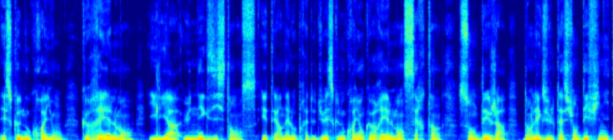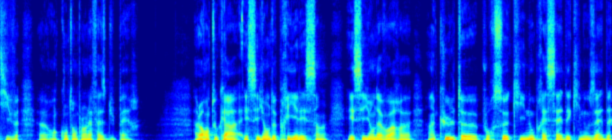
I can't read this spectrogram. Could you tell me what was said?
Est-ce que nous croyons que réellement il y a une existence éternelle auprès de Dieu? Est-ce que nous croyons que réellement certains sont déjà dans l'exultation définitive euh, en contemplant la face du Père? Alors en tout cas, essayons de prier les saints, essayons d'avoir euh, un culte euh, pour ceux qui nous précèdent et qui nous aident,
